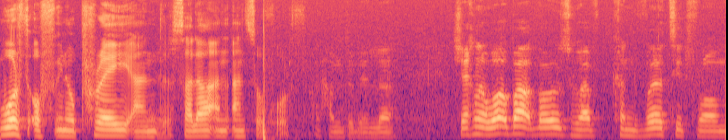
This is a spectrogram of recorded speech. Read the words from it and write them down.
worth of, you know, pray and yes. salah and, and so forth. Alhamdulillah. Shaykhna, what about those who have converted from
